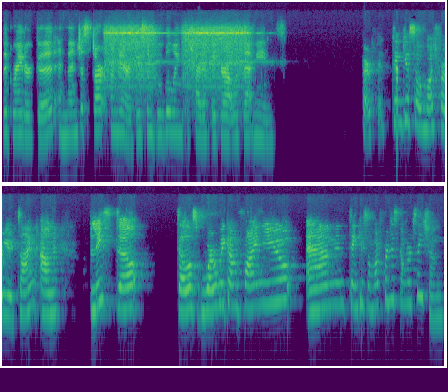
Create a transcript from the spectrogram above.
the greater good? And then just start from there. Do some Googling to try to figure out what that means. Perfect. Thank you so much for your time. And please tell, tell us where we can find you. And thank you so much for this conversation.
